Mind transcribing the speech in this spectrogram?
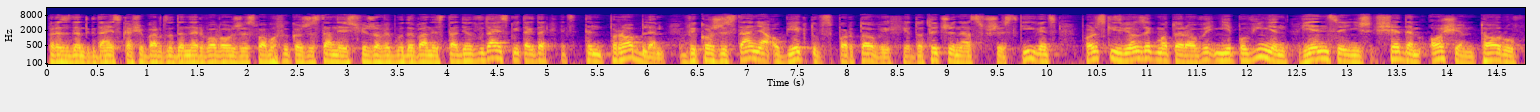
prezydent Gdańska się bardzo denerwował, że słabo wykorzystany jest świeżo wybudowany stadion w Gdańsku i tak dalej. Więc ten problem wykorzystania obiektów sportowych dotyczy nas wszystkich, więc Polski Związek Motorowy nie powinien więcej niż 7-8 torów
